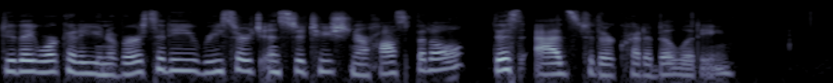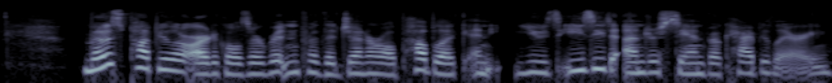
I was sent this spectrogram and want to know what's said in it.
Do they work at a university, research institution, or hospital? This adds to their credibility. Most popular articles are written for the general public and use easy to understand vocabulary.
